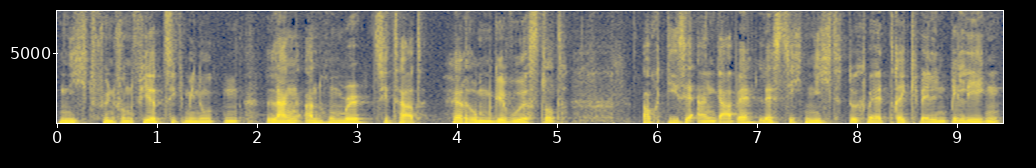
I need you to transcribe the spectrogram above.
nicht 45 Minuten, lang an Hummel, Zitat, herumgewurstelt. Auch diese Angabe lässt sich nicht durch weitere Quellen belegen.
